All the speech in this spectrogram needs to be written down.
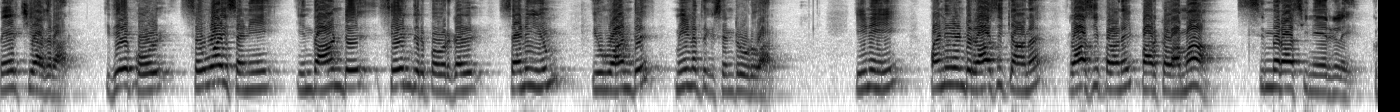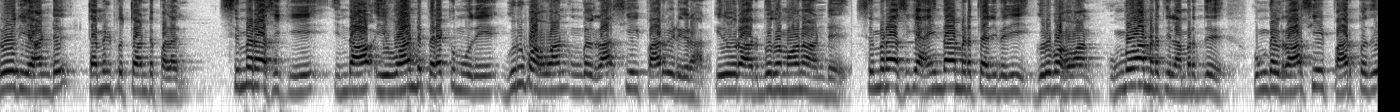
பயிற்சியாகிறார். இதேபோல் செவ்வாய் சனி இந்த ஆண்டு சேர்ந்திருப்பவர்கள் சனியும் இவ்வாண்டு மீனத்துக்கு சென்று விடுவார். இனி பன்னிரண்டு ராசிக்கான ராசி பலனை பார்க்கலாமா? சிம்மராசி நேர்களே குரோதி ஆண்டு தமிழ் புத்தாண்டு பலன். சிம்மராசிக்கு இந்த இவ்வாண்டு பிறக்கும் போதே குரு பகவான் உங்கள் ராசியை பார்வையிடுகிறார். இது ஒரு அற்புதமான ஆண்டு. சிம்மராசிக்கு ஐந்தாம் இடத்து அதிபதி குரு பகவான் ஒன்பதாம் இடத்தில் அமர்ந்து உங்கள் ராசியை பார்ப்பது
